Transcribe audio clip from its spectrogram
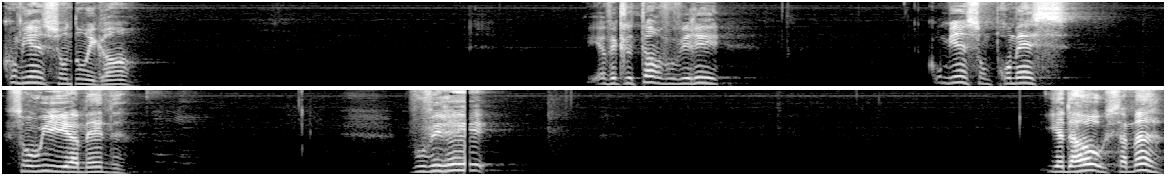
combien son nom est grand. Avec le temps, vous verrez combien son promesses sont oui et amen. Vous verrez Yadao, sa main,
